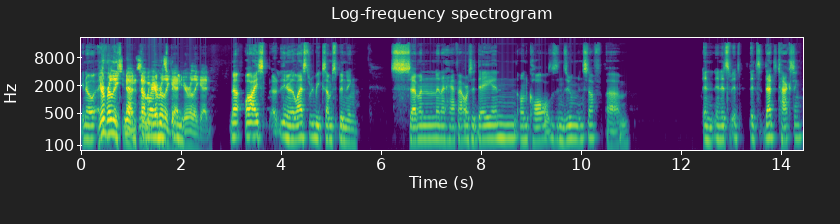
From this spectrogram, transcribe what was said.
you know, you're really, no, no, but you're really spending, good. You're really good. No, well, I, you know, the last three weeks I'm spending seven and a half hours a day in on calls and Zoom and stuff. Um, and and it's it's it's that's taxing.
